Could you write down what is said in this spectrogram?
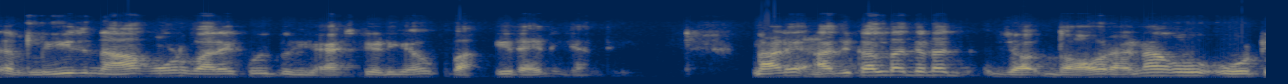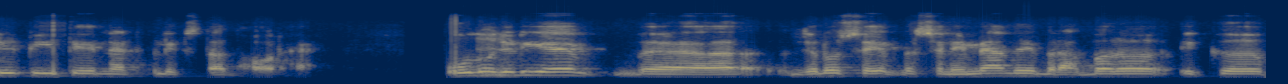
ਰਿਲੀਜ਼ ਨਾ ਹੋਣ ਬਾਰੇ ਕੋਈ ਗੁੰਜਾਇਸ਼ ਜਿਹੜੀ ਹੈ ਉਹ ਬਾਕੀ ਰਹਿ ਨਹੀਂ ਜਾਂਦੀ। ਨਾਲੇ। ਅੱਜ ਕੱਲ ਦਾ ਜਿਹੜਾ ਦੌਰ ਹੈ ਨਾ ਉਹ OTT ਤੇ Netflix ਦਾ ਦੌਰ ਹੈ। ਉਦੋਂ। ਜਿਹੜੀ ਹੈ ਜਦੋਂ ਸਿਨੇਮਿਆਂ ਦੇ ਬਰਾਬਰ ਇੱਕ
